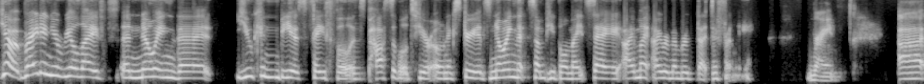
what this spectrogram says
Yeah, writing your real life and knowing that you can be as faithful as possible to your own experience knowing that some people might say I might I remembered that differently. Right. Uh,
